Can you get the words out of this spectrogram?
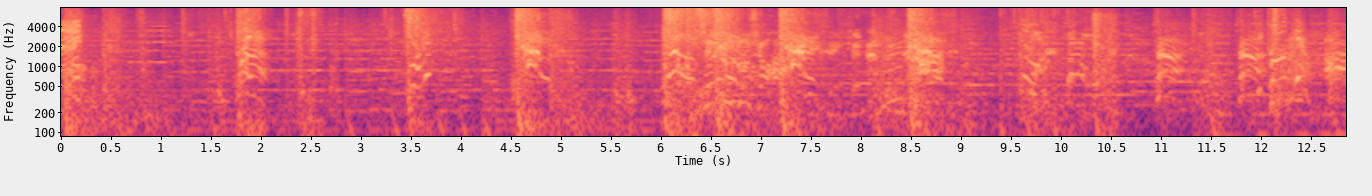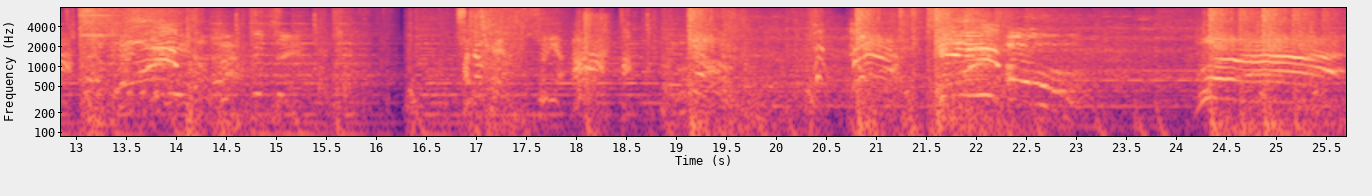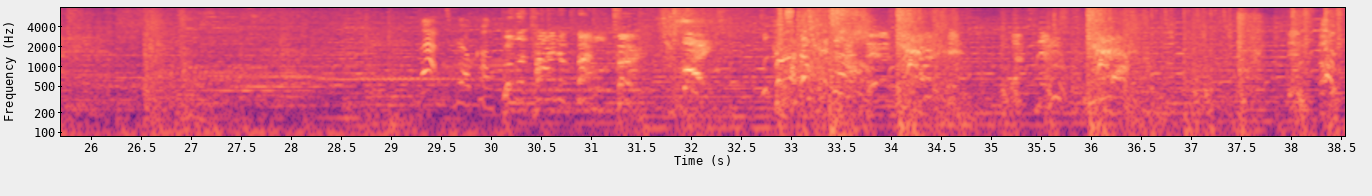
will the tide of battle turn. Fight! There's the. What's next? This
